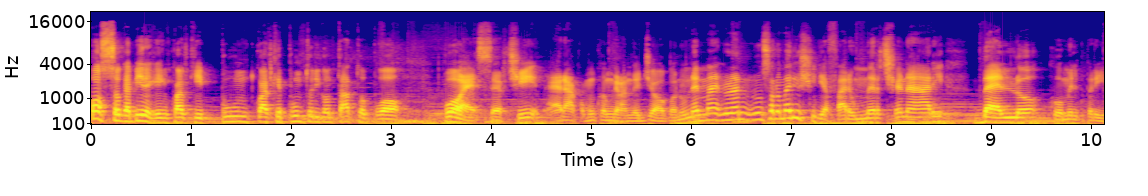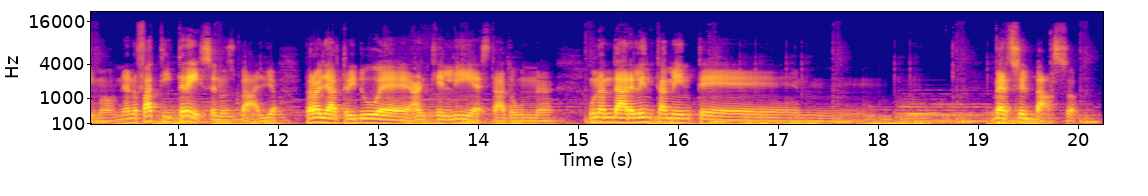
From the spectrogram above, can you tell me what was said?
posso capire che in qualche, pun- qualche punto di contatto può può esserci, era comunque un grande gioco. Non, mai, non, ha, non, sono mai riusciti a fare un mercenari bello come il primo. Ne hanno fatti tre se non sbaglio, però gli altri due anche lì è stato un, un andare lentamente mm, verso il basso.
